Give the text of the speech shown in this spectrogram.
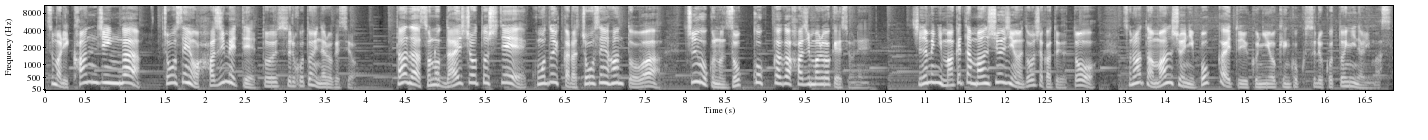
つまり肝心が朝鮮を初めて統一することになるわけですよ。ただその代償としてこの時から朝鮮半島は中国の属国化が始まるわけですよね。ちなみに負けた満州人はどうしたかというとその後は満州に渤海という国を建国することになります。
